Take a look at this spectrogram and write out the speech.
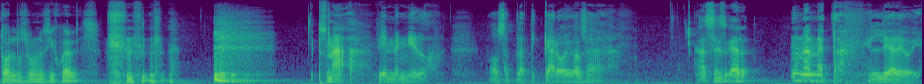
todos los lunes y jueves. pues nada, bienvenido. Vamos a platicar hoy, vamos a, a sesgar una neta el día de hoy.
